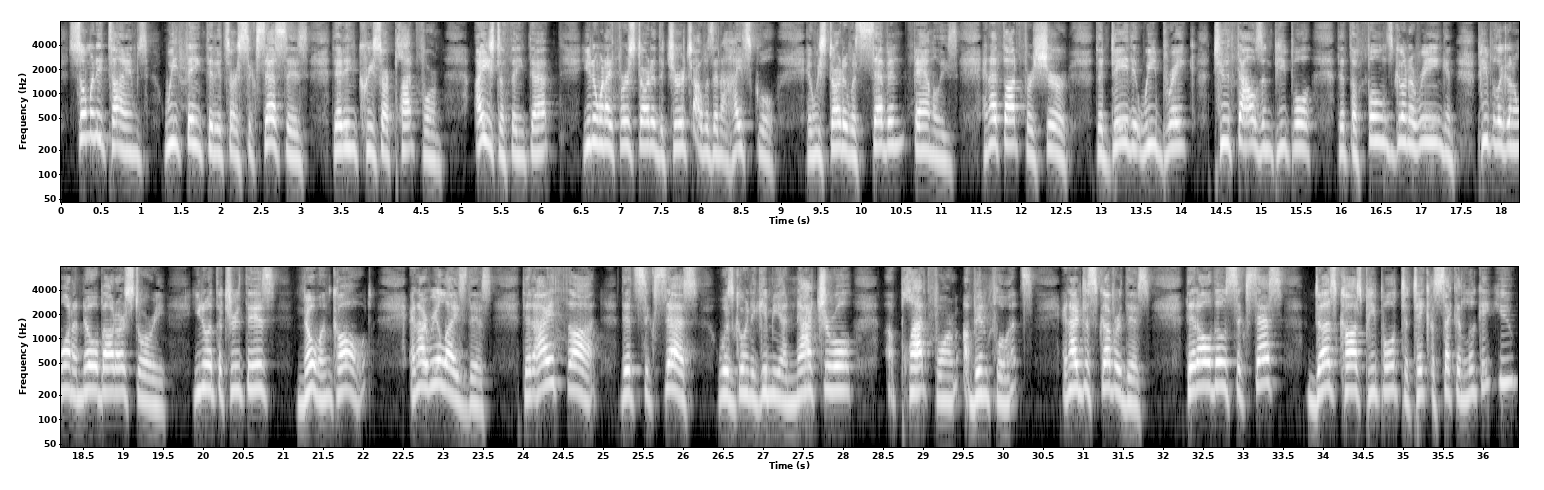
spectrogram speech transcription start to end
So many times we think that it's our successes that increase our platform. I used to think that. You know, when I first started the church, I was in a high school and we started with seven families. And I thought for sure the day that we break 2,000 people, that the phone's going to ring and people are going to want to know about our story. You know what the truth is? No one called. And I realized this, that I thought that success was going to give me a natural a platform of influence. And I've discovered this, that although success does cause people to take a second look at you,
